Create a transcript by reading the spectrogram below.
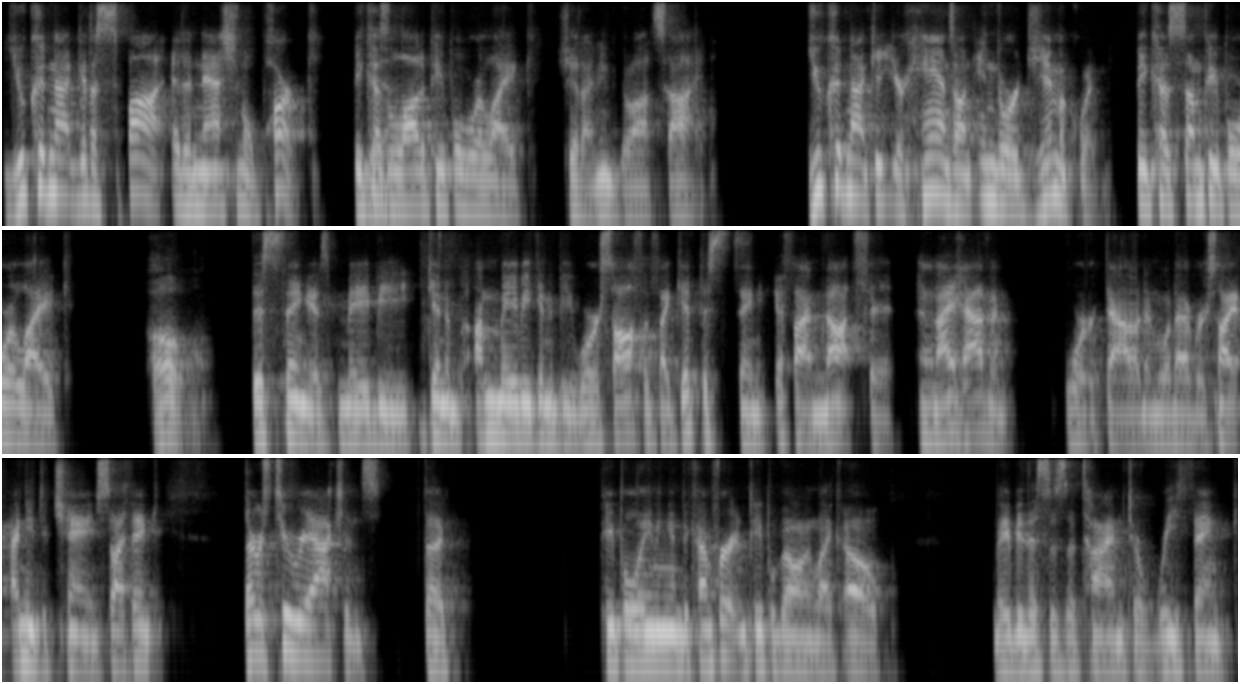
you could not get a spot at a national park because Yeah. a lot of people were like, "Shit, I need to go outside." You could not get your hands on indoor gym equipment because some people were like, "Oh, this thing is maybe gonna i'm maybe gonna be worse off if i get this thing if i'm not fit and i haven't worked out and whatever so i, I need to change so i think there was two reactions the people leaning into comfort and people going like oh maybe this is a time to rethink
